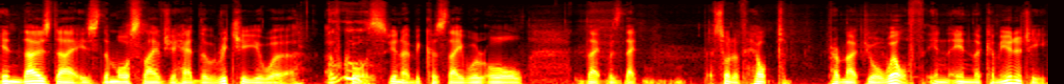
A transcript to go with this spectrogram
in those days, the more slaves you had, the richer you were. Of Ooh. course, you know because they were all that was that sort of helped to promote your wealth in in the community,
